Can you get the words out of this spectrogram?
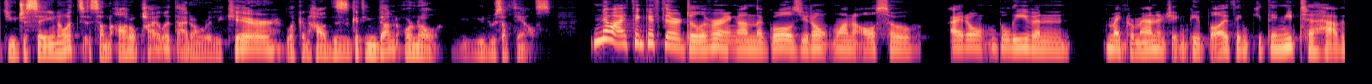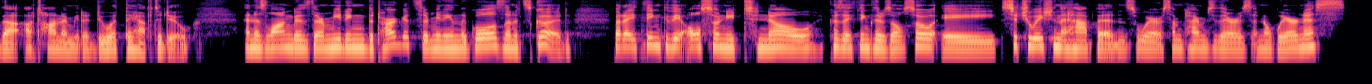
Do you just say, you know what, it's an autopilot. I don't really care. Look at how this is getting done. Or no, you do something else. No, I think if they're delivering on the goals, you don't want to also, I don't believe in micromanaging people. I think they need to have that autonomy to do what they have to do. And as long as they're meeting the targets, they're meeting the goals, then it's good. But I think they also need to know because I think there's also a situation that happens where sometimes there's an awareness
